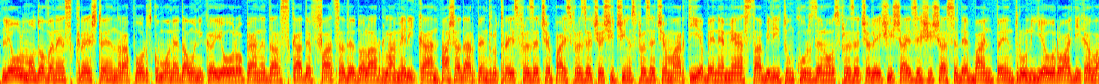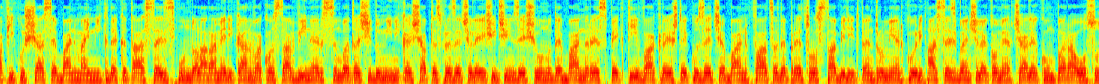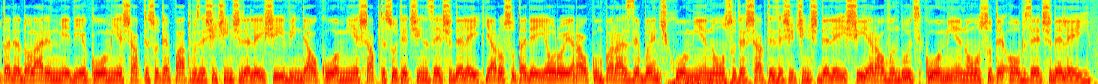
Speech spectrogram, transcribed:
Leul moldovenesc crește în raport cu moneda unică europeană, dar scade față de dolarul american. Așadar, pentru 13, 14 și 15 martie, BNM a stabilit un curs de 19 lei și 66 de bani pentru un euro, adică va fi cu 6 bani mai mic decât astăzi. Un dolar american va costa vineri, sâmbătă și duminică 17 lei și 51 de bani, respectiv va crește cu 10 bani față de prețul stabilit pentru miercuri. Astăzi băncile comerciale cumpărau 100 de dolari în medie cu 1745 de lei și îi vindeau cu 1750 de lei, iar 100 de euro erau cumpărați de bănci cu 1975 de lei și erau vânduți cu 1980 de lei.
